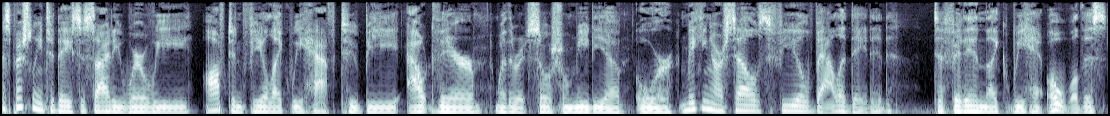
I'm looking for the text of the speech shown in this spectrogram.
especially in today's society where we often feel like we have to be out there, whether it's social media or making ourselves feel validated to fit in, like we have, oh, well, this,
